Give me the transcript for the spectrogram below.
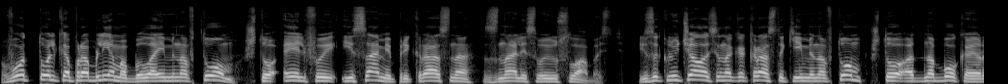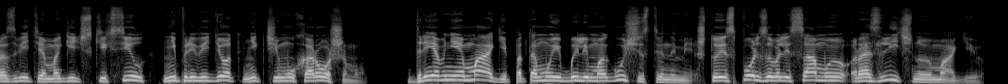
Вот только проблема была именно в том, что эльфы и сами прекрасно знали свою слабость. И заключалась она как раз-таки именно в том, что однобокое развитие магических сил не приведет ни к чему хорошему. Древние маги потому и были могущественными, что использовали самую различную магию.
